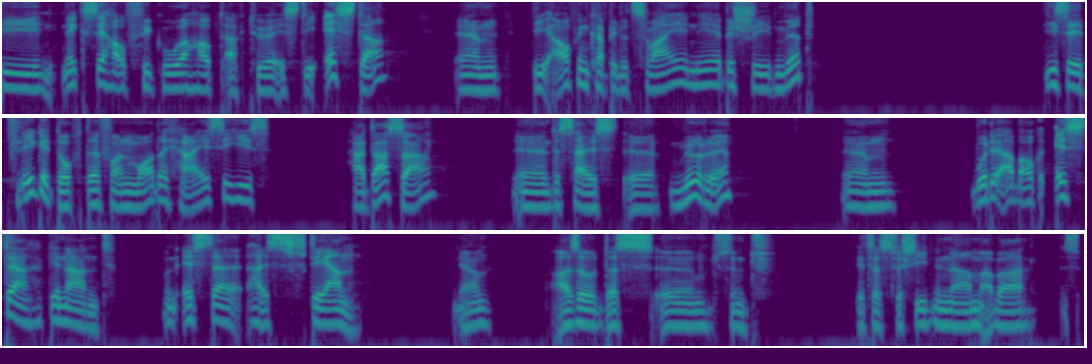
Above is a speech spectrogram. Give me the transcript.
die nächste Hauptfigur, Hauptakteur ist die Esther, ähm, die auch in Kapitel 2 näher beschrieben wird. Diese Pflegetochter von Mordechai, sie hieß Hadassah, äh, das heißt äh, Myrrhe, ähm, wurde aber auch Esther genannt. Und Esther heißt Stern. Ja? Also das äh, sind etwas verschiedene Namen, aber es ist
